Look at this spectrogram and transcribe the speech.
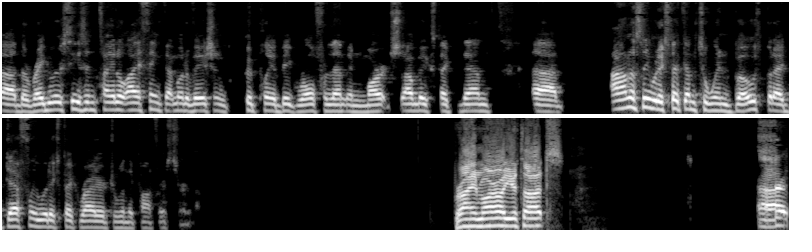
uh, the regular season title, I think that motivation could play a big role for them in March. So I would expect them. Uh, I honestly would expect them to win both, but I definitely would expect Rider to win the conference tournament. Brian Morrow, your thoughts? Uh,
